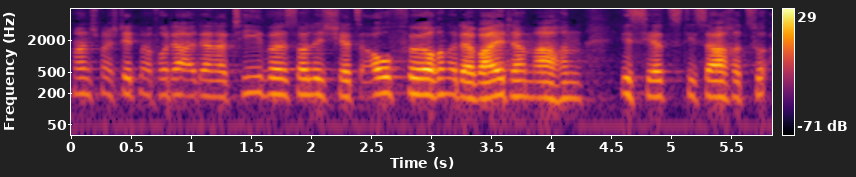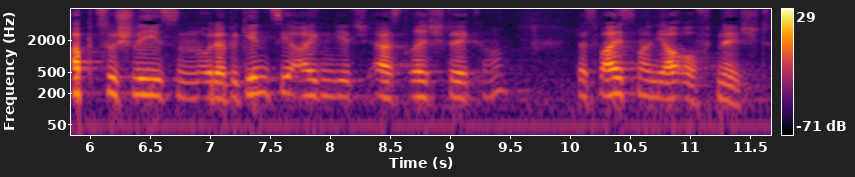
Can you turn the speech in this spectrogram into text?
manchmal steht man vor der Alternative, soll ich jetzt aufhören oder weitermachen? Ist jetzt die Sache zu abzuschließen oder beginnt sie eigentlich erst richtig? Das weiß man ja oft nicht.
